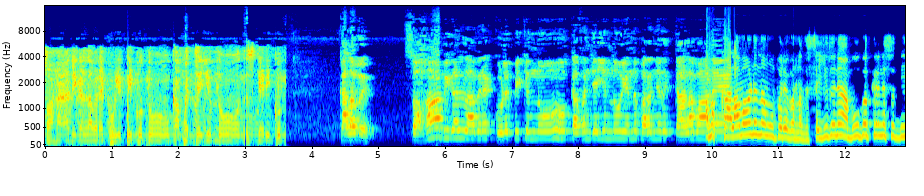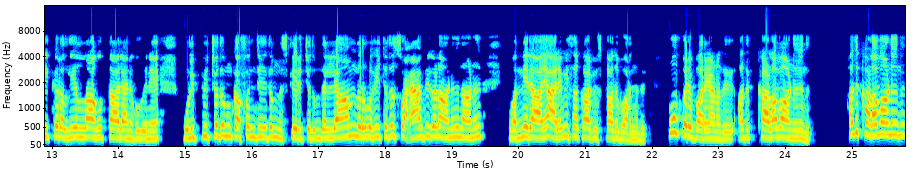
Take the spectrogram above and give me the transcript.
സഹാബികൾ അവരെ കുളിപ്പിക്കുന്നു കഫൻ ചെയ്യുന്നു നിസ്കരിക്കുന്നു. കളവ്. സ്വഹാബികൾ അവരെ കുളിപ്പിക്കുന്നു കഫൻ ചെയ്യുന്നു എന്ന് പറഞ്ഞത് കളവാണ്. കളവാണ് മൂപ്പര് പറഞ്ഞത്. സയ്യിദുന അബൂബക്രിന് സുദ്ദീഖ് അള്ളാഹു താലാൻഹുവിനെ കുളിപ്പിച്ചതും കഫൻ ചെയ്തും നിസ്കരിച്ചതും ഇതെല്ലാം നിർവഹിച്ചത് സ്വഹാബികളാണ് എന്നാണ് വന്യരായ അലവി സക്കാഫി ഉസ്താദ് പറഞ്ഞത്. മൂപ്പര് പറയണത് അത് കളവാണ് എന്ന്. അത് കളവാണ് എന്ന്.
